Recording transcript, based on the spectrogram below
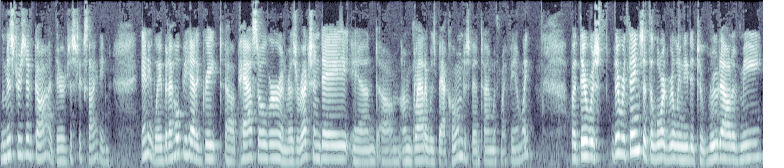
the mysteries of God, they're just exciting. Anyway, but I hope you had a great uh, Passover and Resurrection Day, and um, I'm glad I was back home to spend time with my family. But there was there were things that the Lord really needed to root out of me,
